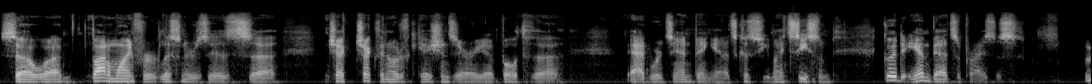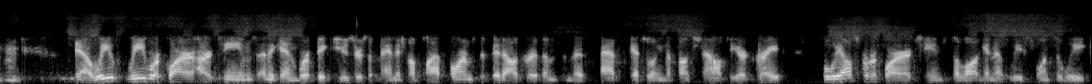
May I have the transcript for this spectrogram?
So, uh, bottom line for listeners is uh, check check the notifications area of both uh, AdWords and Bing ads because you might see some good and bad surprises. Mm-hmm. Yeah, we, we require our teams, and again, we're big users of management platforms. The bid algorithms and the ad scheduling, the functionality are great. But we also require our teams to log in at least once a week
